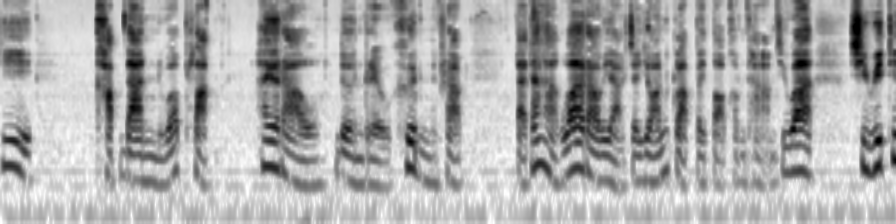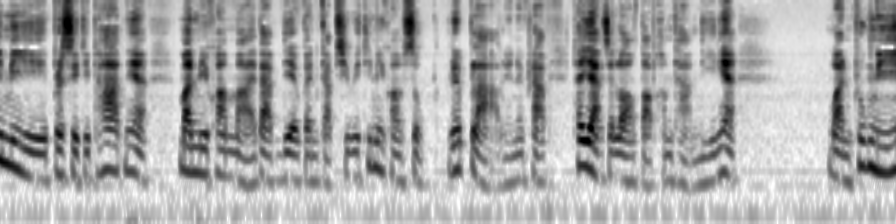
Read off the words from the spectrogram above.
ที่ขับดันหรือว่าผลักให้เราเดินเร็วขึ้นนะครับ แต่ถ้าหากว่าเราอยากจะย้อนกลับไปตอบคำถามที่ว่า ชีวิตที่มีประสิทธิภาพเนี่ยมันมีความหมายแบบเดียวกันกับชีวิตที่มีความสุขหรือเปล่าเนี่ยนะครับ ถ้าอยากจะลองตอบคำถามนี้เนี่ยวันพรุ่งนี้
